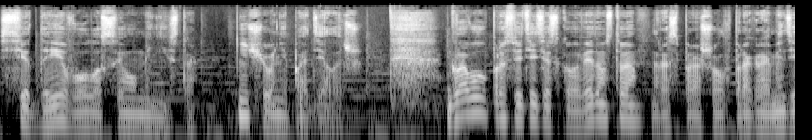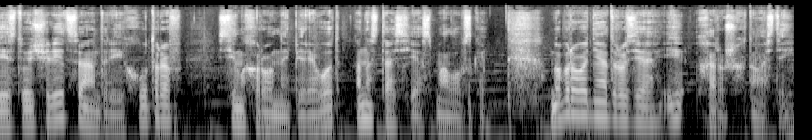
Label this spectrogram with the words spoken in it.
седые волосы у министра. Ничего не поделаешь. Главу просветительского ведомства расспрашивал в программе «Действующие лица» Андрей Хуторов, синхронный перевод Анастасия Смоловская. Доброго дня, друзья, и хороших новостей.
